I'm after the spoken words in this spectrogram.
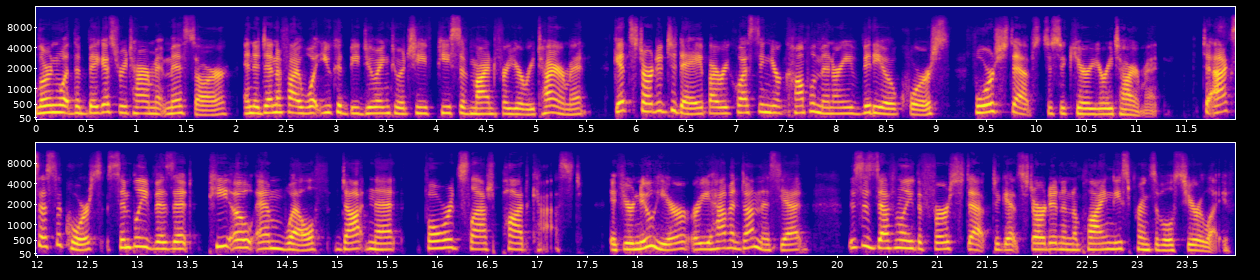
learn what the biggest retirement myths are, and identify what you could be doing to achieve peace of mind for your retirement, get started today by requesting your complimentary video course Four Steps to Secure Your Retirement. To access the course, simply visit pomwealth.net forward slash podcast. If you're new here or you haven't done this yet, this is definitely the first step to get started in applying these principles to your life.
